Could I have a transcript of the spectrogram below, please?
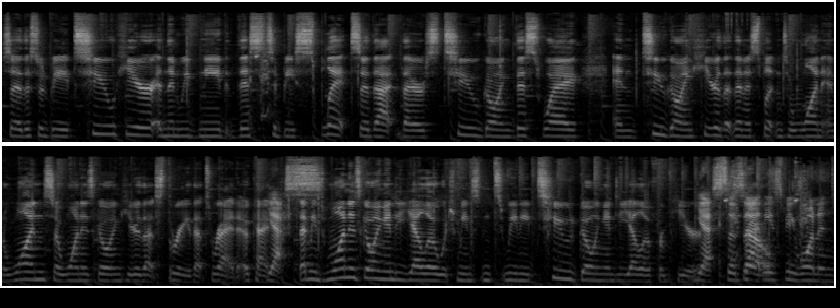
So this would be two here, and then we'd need this to be split so that there's two going this way and two going here that then is split into one and one. So one is going here, that's three, that's red. Okay. Yes. That means one is going into yellow, which means we need two going into yellow from here. Yes, so, that needs to be one and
